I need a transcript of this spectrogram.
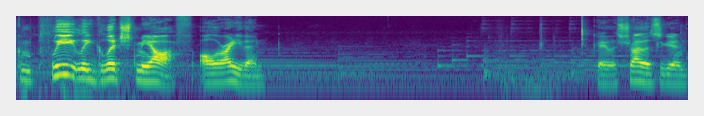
completely glitched me off. Alrighty then. Okay, let's try this again.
